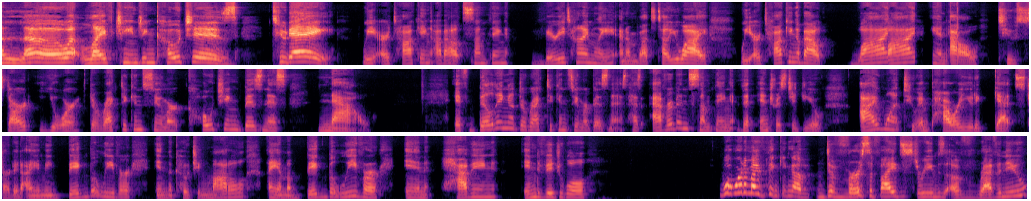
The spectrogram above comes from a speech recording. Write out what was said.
Hello, life changing coaches. Today, we are talking about something very timely, and I'm about to tell you why. We are talking about why, why and how to start your direct to consumer coaching business now. If building a direct to consumer business has ever been something that interested you, I want to empower you to get started. I am a big believer in the coaching model. I am a big believer in having individual what word am I thinking of? Diversified streams of revenue.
